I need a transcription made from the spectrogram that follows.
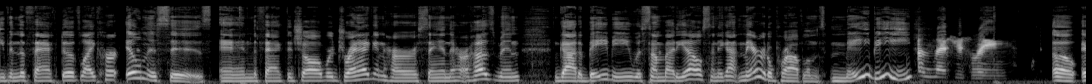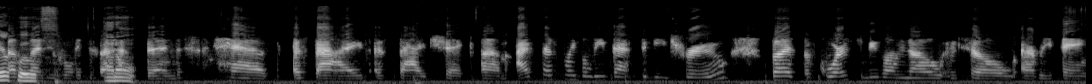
even the fact of like her illnesses and the fact that y'all were dragging her saying that her husband got a baby with somebody else and they got marital problems. Maybe. Allegedly. Oh, air quotes. I don't. Have a side, a side chick. Um, I personally believe that to be true, but of course we won't know until everything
